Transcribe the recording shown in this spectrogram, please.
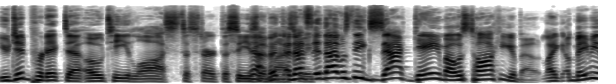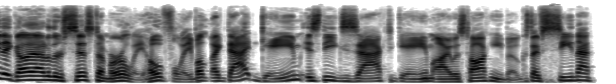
You did predict a OT loss to start the season. Yeah, that, that was the exact game I was talking about. Like maybe they got out of their system early, hopefully, but like that game is the exact game I was talking about because I've seen that.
